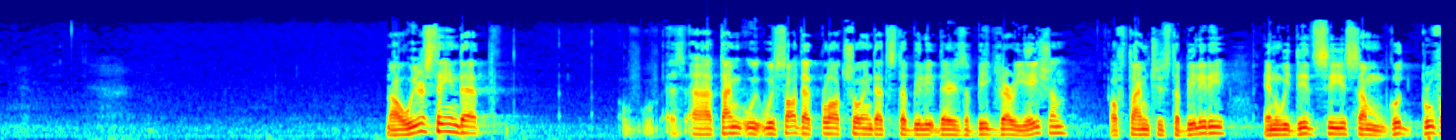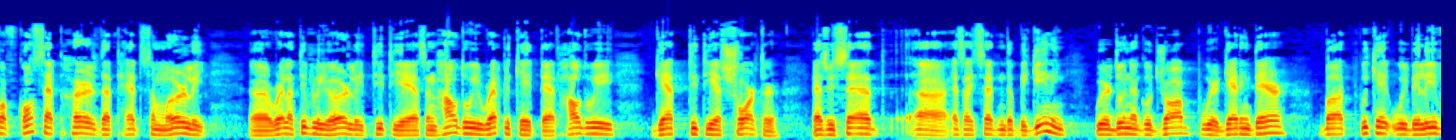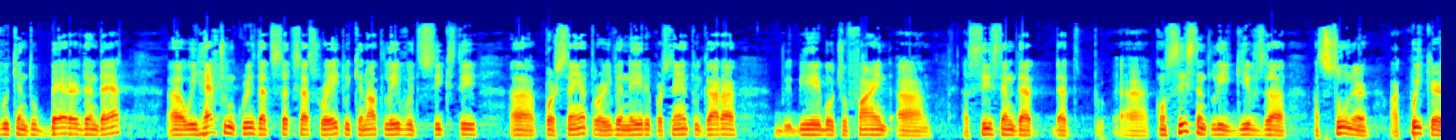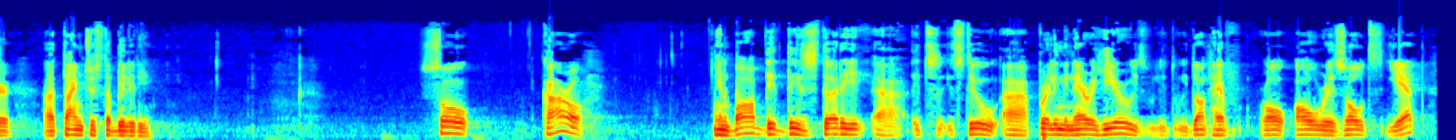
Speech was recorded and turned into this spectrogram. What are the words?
Now we are saying that uh, time we, we, saw that plot showing that stability there is a big variation of time to stability, and we did see some good proof of concept herds that had some early, uh, relatively early TTS. And how do we replicate that? How do we get TTS shorter? As we said, uh, as I said in the beginning, we're doing a good job. We're getting there, but we, can, we believe we can do better than that. Uh, we have to increase that success rate. We cannot live with 60 uh, percent or even 80 percent. We gotta be able to find um, a system that that uh, consistently gives a, a, sooner, a quicker uh, time to stability. So, Carl and Bob did this study. Uh, it's, it's, still uh, preliminary here. We, we don't have all, all, results yet.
